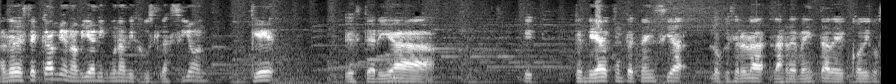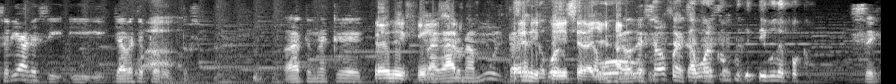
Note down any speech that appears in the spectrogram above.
Antes de este cambio no había ninguna legislación que estaría que tendría de competencia lo que sería la, la reventa de códigos seriales y, y llaves de productos. Ahora tendrán que pagar una multa. Es Se acabó, difícil se acabó- de se software, acabó el etcétera, competitivo de Pokémon. Sí,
